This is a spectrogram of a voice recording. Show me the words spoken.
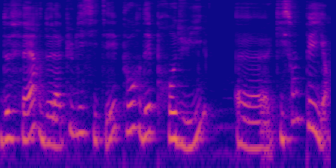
de faire de la publicité pour des produits euh, qui sont payants.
